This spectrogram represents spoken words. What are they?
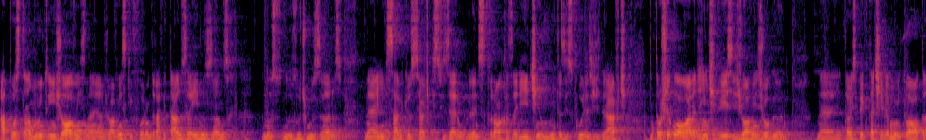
apostar muito em jovens, né? Jovens que foram draftados aí nos anos nos, nos, últimos anos. Né? A gente sabe que os Celtics fizeram grandes trocas ali, tinham muitas escolhas de draft. Então chegou a hora de a gente ver esses jovens jogando. Né? Então a expectativa é muito alta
